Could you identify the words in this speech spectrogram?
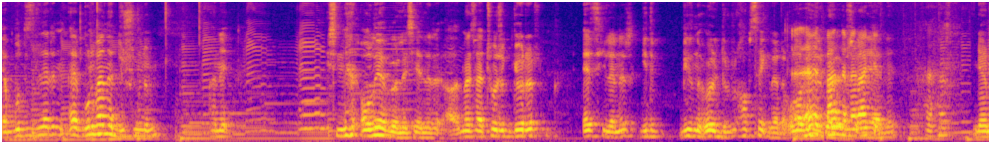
Ya bu dizilerin, evet bunu ben de düşündüm. Hani şimdi oluyor böyle şeyler. Mesela çocuk görür, etkilenir, gidip birini öldürür, hapse girer. Olabilir evet, ben de şey merak yani. ettim. Yani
